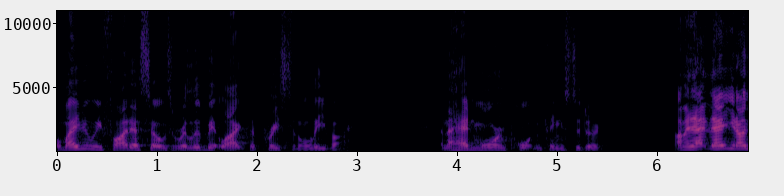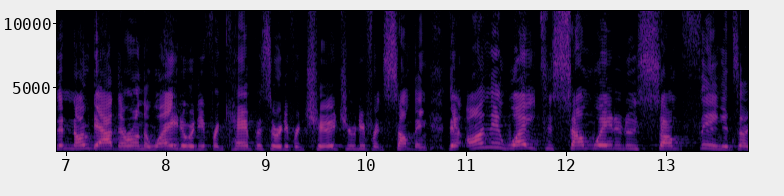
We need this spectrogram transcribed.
Or maybe we find ourselves we're a little bit like the priest and the Levite, and they had more important things to do. I mean, they, you know, no doubt they're on the way to a different campus or a different church or a different something. They're on their way to somewhere to do something. And so,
